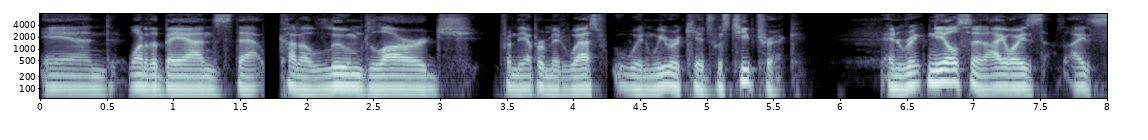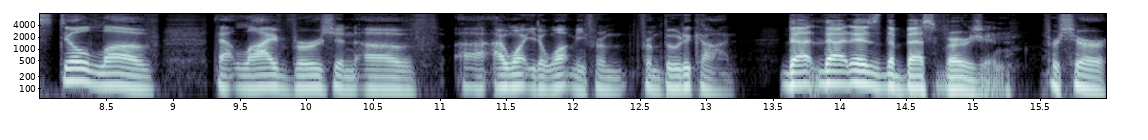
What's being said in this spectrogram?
And one of the bands that kind of loomed large from the upper Midwest when we were kids was Cheap Trick. And Rick Nielsen, I always, I still love that live version of uh, "I Want You to Want Me" from from Budokan That that is the best version. for sure,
